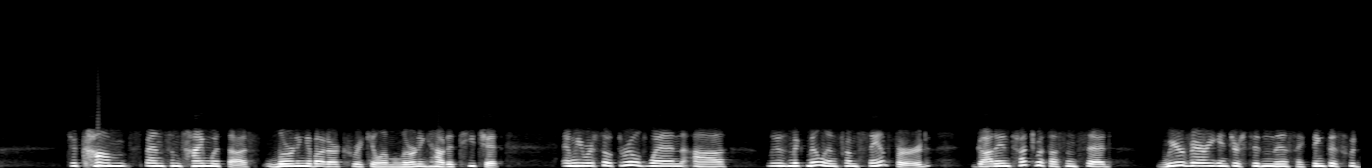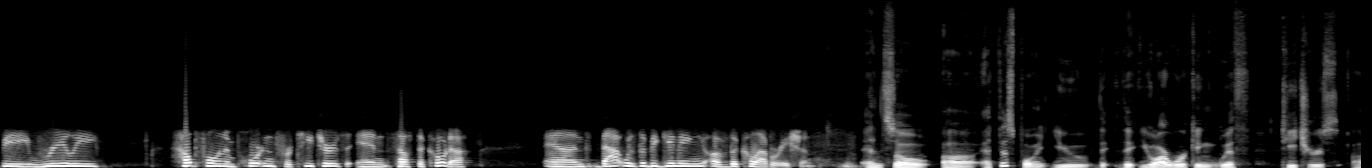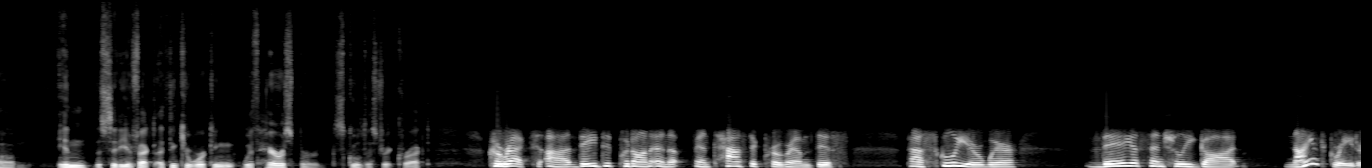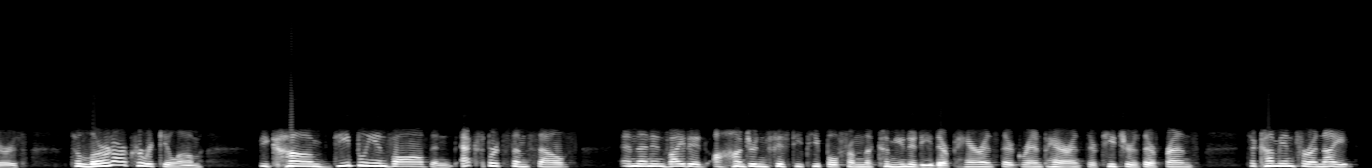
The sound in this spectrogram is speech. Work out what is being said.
to come spend some time with us, learning about our curriculum, learning how to teach it. And we were so thrilled when uh, Liz McMillan from Sanford got in touch with us and said, We're very interested in this. I think this would be really helpful and important for teachers in South Dakota. And that was the beginning of the collaboration. And so, uh, at this point, you th- th- you are working with teachers um, in the city. In fact, I think you're working with Harrisburg School District, correct? Correct. Uh, they did put on a fantastic program this past school year where they essentially got ninth graders to learn our curriculum become deeply involved and experts themselves, and then invited 150 people from the community, their parents, their grandparents, their teachers, their friends, to come in for a night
